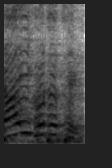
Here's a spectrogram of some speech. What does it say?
যাই ঘটেছে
